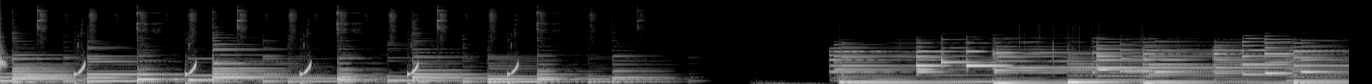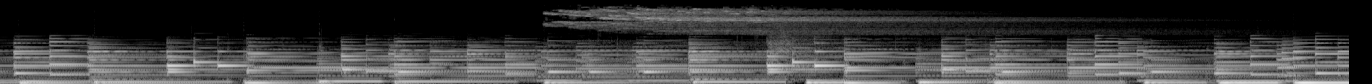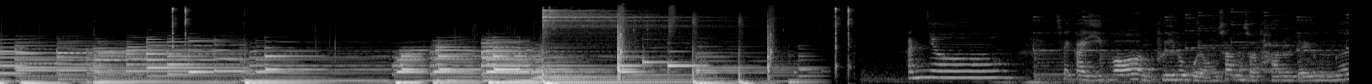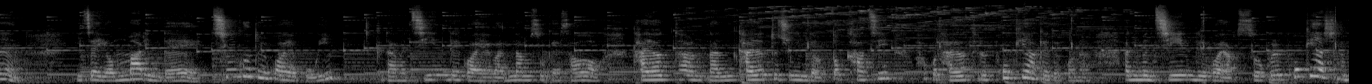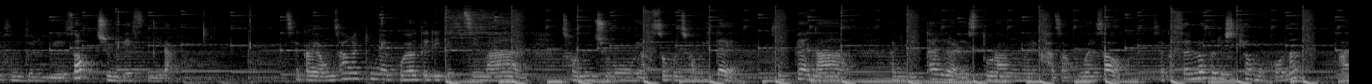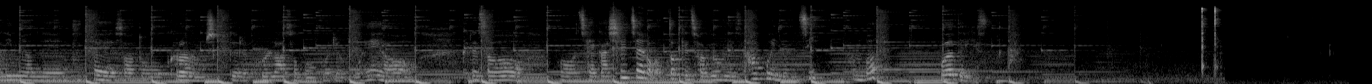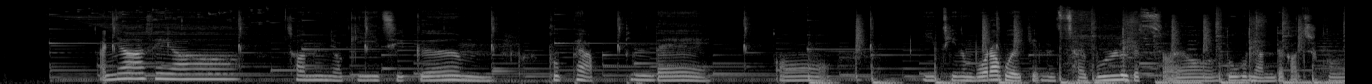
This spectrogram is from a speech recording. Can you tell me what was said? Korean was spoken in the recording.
안녕. 내용은 이제 연말인데 친구들과의 모임, 그 다음에 지인들과의 만남 속에서 다이어트, 한- 난 다이어트 중인데 어떡하지? 하고 다이어트를 포기하게 되거나 아니면 지인들과 약속을 포기하시는 분들을 위해서 준비했습니다. 제가 영상을 통해 보여드리겠지만 저는 주로 약속을 잡을 때 뷔페나 아니면 이탈리아 레스토랑을 가자고 해서 제가 샐러드를 시켜 먹거나 아니면은 뷔페에서도 그런 음식들을 골라서 먹으려고 해요. 그래서 어, 제가 실제로 어떻게 적용해서 하고 있는지 한번 보여드리겠습니다. 안녕하세요. 저는 여기 지금 뷔페 앞인데 어, 이 뒤는 뭐라고 얘기했는지 잘 모르겠어요. 녹음이 안 돼가지고.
